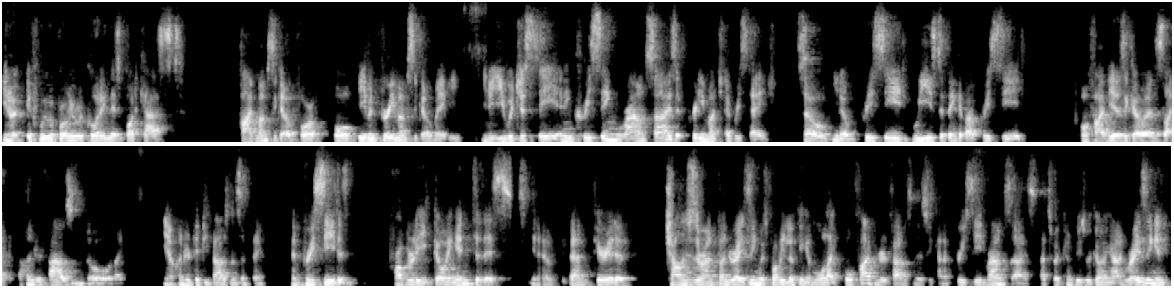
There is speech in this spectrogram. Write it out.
you know, if we were probably recording this podcast five months ago, four, or even three months ago, maybe, you know, you would just see an increasing round size at pretty much every stage. So, you know, pre-seed, we used to think about pre-seed four or five years ago as like 100,000 or like, you know, 150,000 or something. And pre-seed is probably going into this, you know, um, period of challenges around fundraising was probably looking at more like four, 500,000 as your kind of pre-seed round size. That's what companies were going out and raising. And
